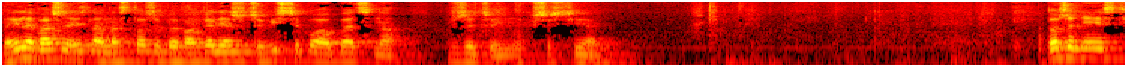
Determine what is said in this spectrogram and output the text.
Na ile ważne jest dla nas to, żeby Ewangelia rzeczywiście była obecna w życiu innych chrześcijan? To, że nie jest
